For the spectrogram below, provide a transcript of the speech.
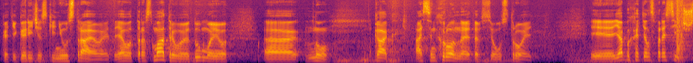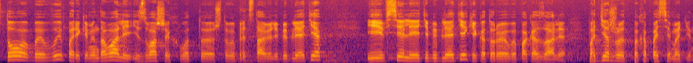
категорически не устраивает. Я вот рассматриваю, думаю, э, ну, как асинхронно это все устроить. И я бы хотел спросить, что бы вы порекомендовали из ваших, вот, э, что вы представили, библиотек, и все ли эти библиотеки, которые вы показали, поддерживают PHP 7.1?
